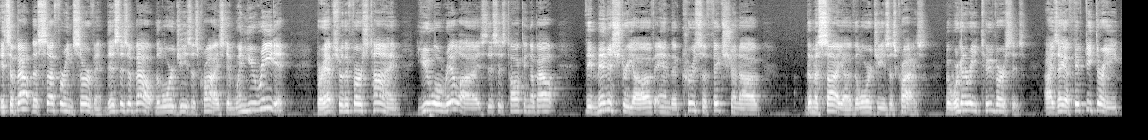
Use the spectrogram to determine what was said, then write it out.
It's about the suffering servant. This is about the Lord Jesus Christ. And when you read it, Perhaps for the first time, you will realize this is talking about the ministry of and the crucifixion of the Messiah, the Lord Jesus Christ. But we're going to read two verses Isaiah 53,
